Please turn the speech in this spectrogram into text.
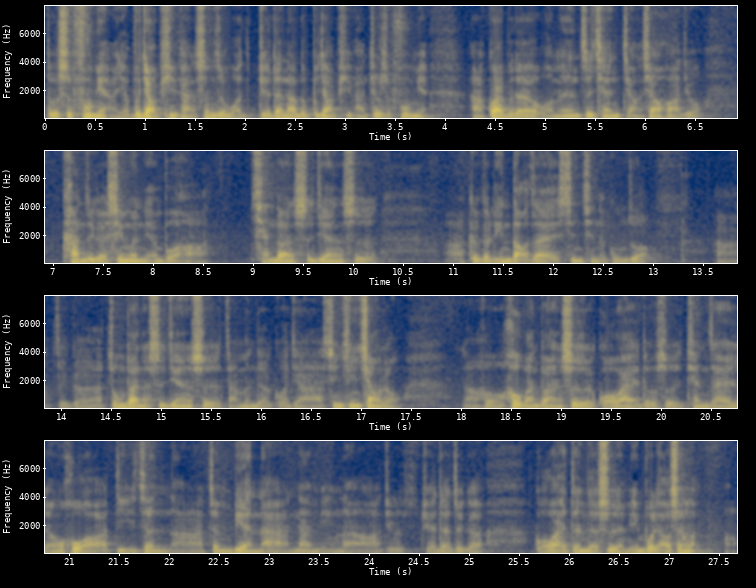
都是负面，也不叫批判，甚至我觉得那都不叫批判，就是负面啊！怪不得我们之前讲笑话就看这个新闻联播哈，前段时间是。啊，各个领导在辛勤的工作，啊，这个中段的时间是咱们的国家欣欣向荣，然后后半段是国外都是天灾人祸、地震呐、政变呐、难民呐啊，就觉得这个国外真的是民不聊生了啊，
